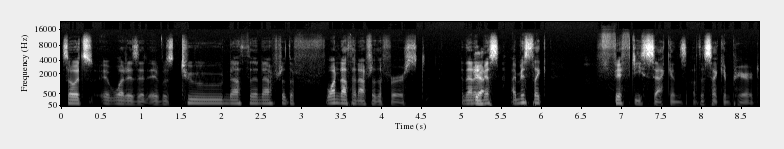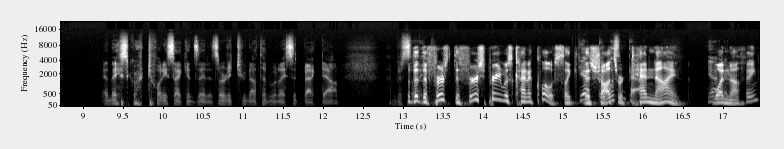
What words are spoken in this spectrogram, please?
so it's it, what is it? It was two nothing after the one nothing after the first, and then I Yeah. missed I missed like fifty seconds of the second period, and they scored twenty seconds in. It's already two nothing when I sit back down. I'm just but the, like, the first the first period was kind of close. Like Yeah, the shots were wasn't 10 9, Yeah, 1 nothing.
